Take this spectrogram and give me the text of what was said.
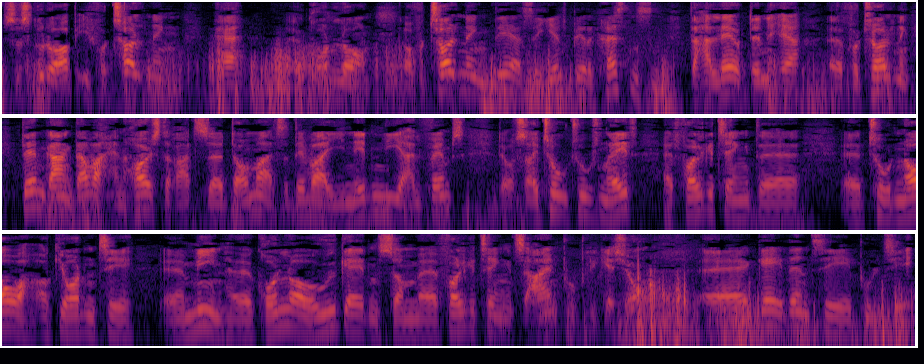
så skal du op i fortolkningen af øh, grundloven. Og fortolkningen, det er altså Jens Peter Christensen, der har lavet denne her øh, fortolkning. Dengang, der var han højesterets øh, dommer, altså det var i 1999. Det var så i 2001, at Folketinget øh, øh, tog den over og gjorde den til øh, min øh, grundlov og udgav den som øh, Folketingets egen publikation. Øh, gav den til politi,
